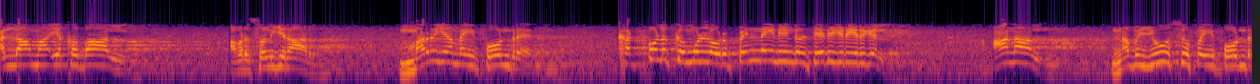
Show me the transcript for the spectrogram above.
அல்லாமா இக்பால் அவர் சொல்கிறார் மரியமை போன்ற கற்பொழுக்கம் உள்ள ஒரு பெண்ணை நீங்கள் தேடுகிறீர்கள். ஆனால் நபு யூசுஃபை போன்ற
